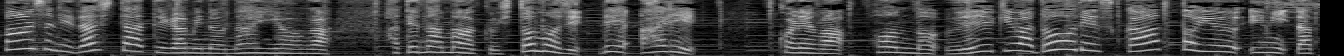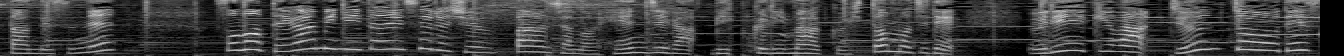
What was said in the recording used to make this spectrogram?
版社に出した手紙の内容がハテナマーク一文字でありこれは本の売れ行きはどうですかという意味だったんですね。その手紙に対する出版社の返事がびっくりマーク一文字で売れ行きは順調です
